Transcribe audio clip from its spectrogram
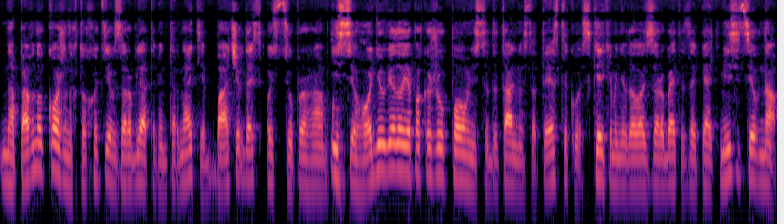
Напевно, кожен, хто хотів заробляти в інтернеті, бачив десь ось цю програмку. І сьогодні у відео я покажу повністю детальну статистику, скільки мені вдалося заробити за 5 місяців на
